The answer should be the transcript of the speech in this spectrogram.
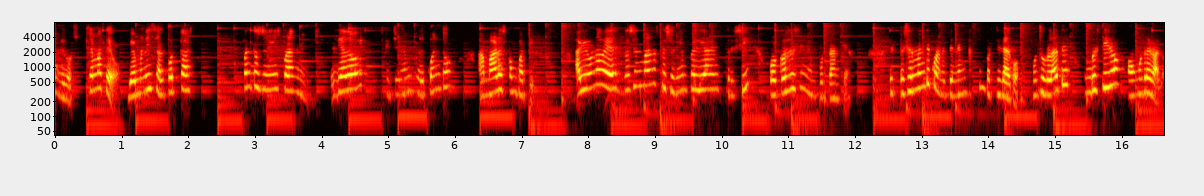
amigos, soy Mateo. Bienvenidos al podcast Cuentos de niños para niños. El día de hoy escucharemos el cuento Amar es compartir. Había una vez dos hermanos que solían pelear entre sí por cosas sin importancia, especialmente cuando tenían que compartir algo, un chocolate, un vestido o un regalo.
